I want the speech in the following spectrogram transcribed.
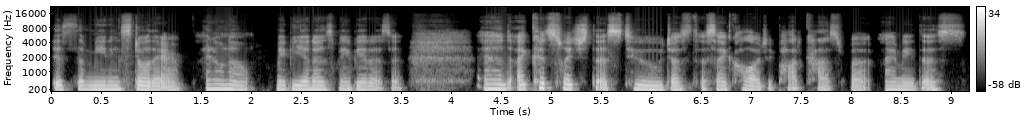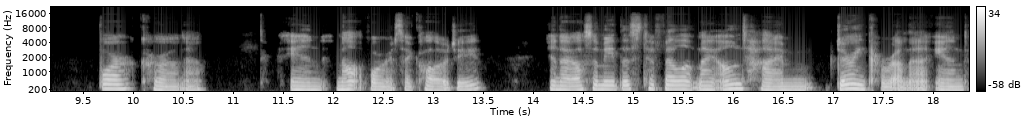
is the meaning still there? I don't know. Maybe it is, maybe it isn't. And I could switch this to just a psychology podcast, but I made this for Corona and not for psychology. And I also made this to fill up my own time during Corona. And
